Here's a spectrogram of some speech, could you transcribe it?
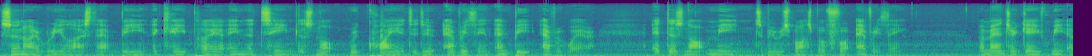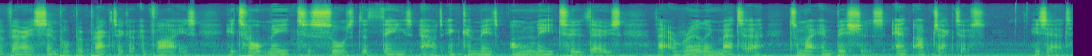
soon I realized that being a key player in a team does not require to do everything and be everywhere. It does not mean to be responsible for everything. My mentor gave me a very simple but practical advice. He told me to sort the things out and commit only to those that really matter to my ambitions and objectives. He said,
